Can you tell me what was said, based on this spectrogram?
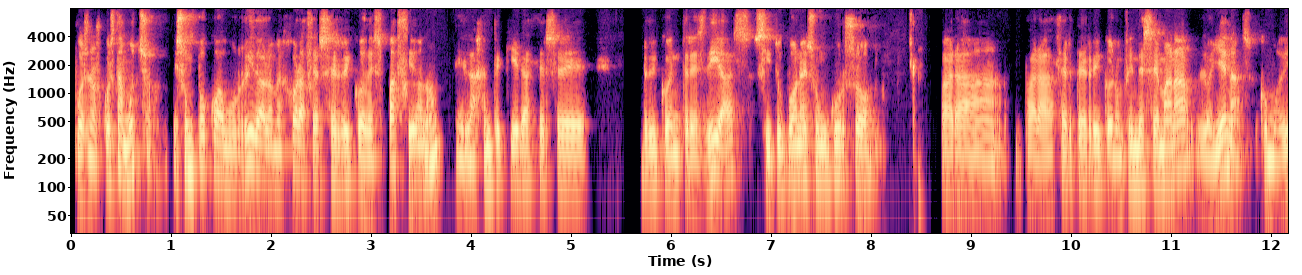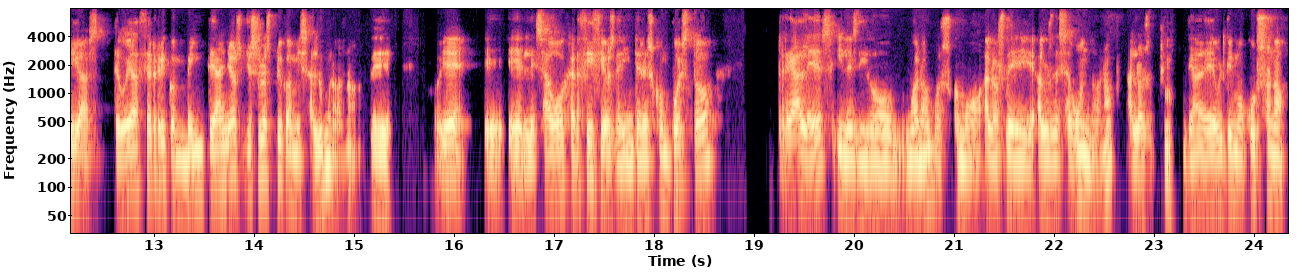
pues nos cuesta mucho. Es un poco aburrido a lo mejor hacerse rico despacio, ¿no? Y la gente quiere hacerse rico en tres días. Si tú pones un curso para, hacerte rico en un fin de semana, lo llenas. Como digas, te voy a hacer rico en 20 años, yo se lo explico a mis alumnos, ¿no? Oye, eh, eh, les hago ejercicios de interés compuesto reales y les digo, bueno, pues como a los de, a los de segundo, ¿no? A los ya de último curso no,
